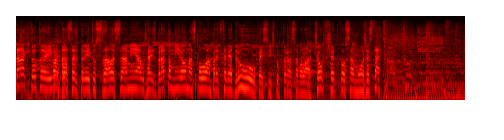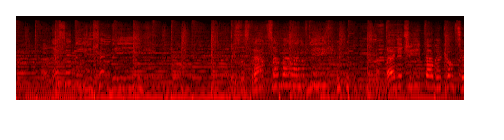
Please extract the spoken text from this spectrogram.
tak toto je Ivan Tasler, ktorý je tu stále s nami a už aj s bratom Mírom a spolu vám predstavia druhú pesničku, ktorá sa volá Čo všetko sa môže stať. Strácame len v nich. A nečítame konce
